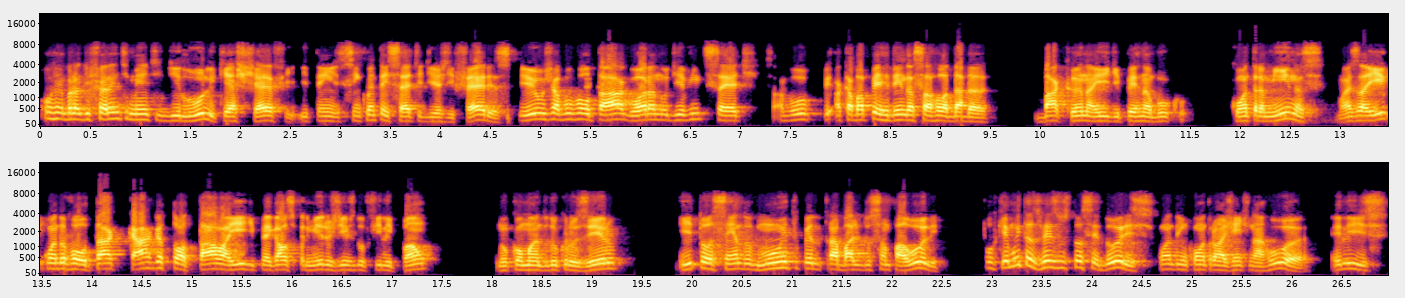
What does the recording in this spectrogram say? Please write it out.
O Rembrandt, diferentemente de Lully, que é chefe e tem 57 dias de férias, eu já vou voltar agora no dia 27. Vou acabar perdendo essa rodada bacana aí de Pernambuco contra Minas, mas aí quando eu voltar, carga total aí de pegar os primeiros dias do Filipão no comando do Cruzeiro e torcendo muito pelo trabalho do São Paulo, porque muitas vezes os torcedores, quando encontram a gente na rua, eles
